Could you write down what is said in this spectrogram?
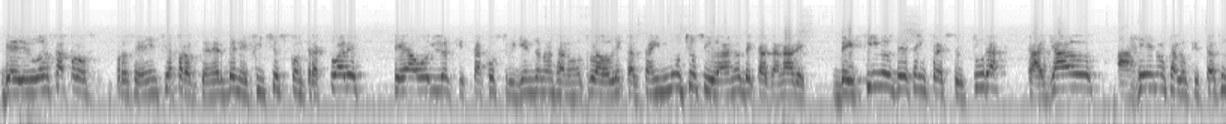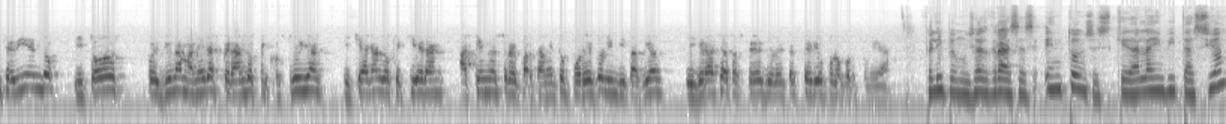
de dudosa procedencia para obtener beneficios contractuales sea hoy el que está construyéndonos a nosotros la doble calzada. Hay muchos ciudadanos de Casanares, vecinos de esa infraestructura, callados, ajenos a lo que está sucediendo y todos pues de una manera esperando que construyan y que hagan lo que quieran aquí en nuestro departamento. Por eso la invitación y gracias a ustedes, Violeta Estéreo, por la oportunidad. Felipe, muchas gracias. Entonces, queda la invitación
